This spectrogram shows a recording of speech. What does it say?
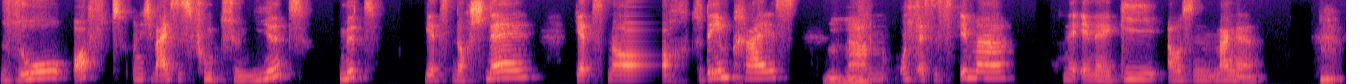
so oft und ich weiß, es funktioniert mit jetzt noch schnell, jetzt noch zu dem Preis. Mhm. Ähm, und es ist immer eine Energie aus dem Mangel. Mhm.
